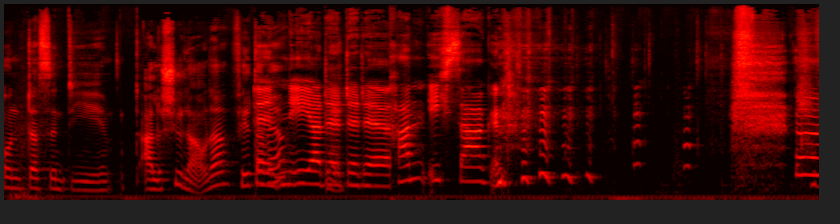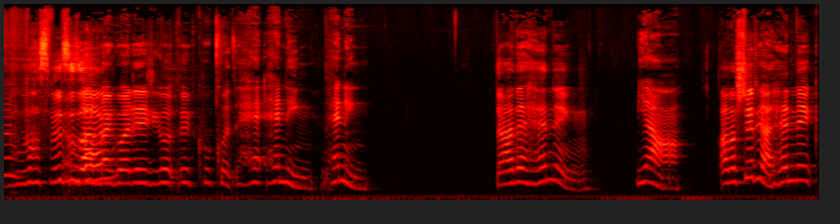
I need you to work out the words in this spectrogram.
Und das sind die alle Schüler, oder? Fehlt da Äh, wer? nee, ja, der, der, der kann ich sagen. Was willst du mal sagen? ich gu- ich guck kurz. He- Henning. Henning. Da der Henning. Ja. Ah, da steht ja Henning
